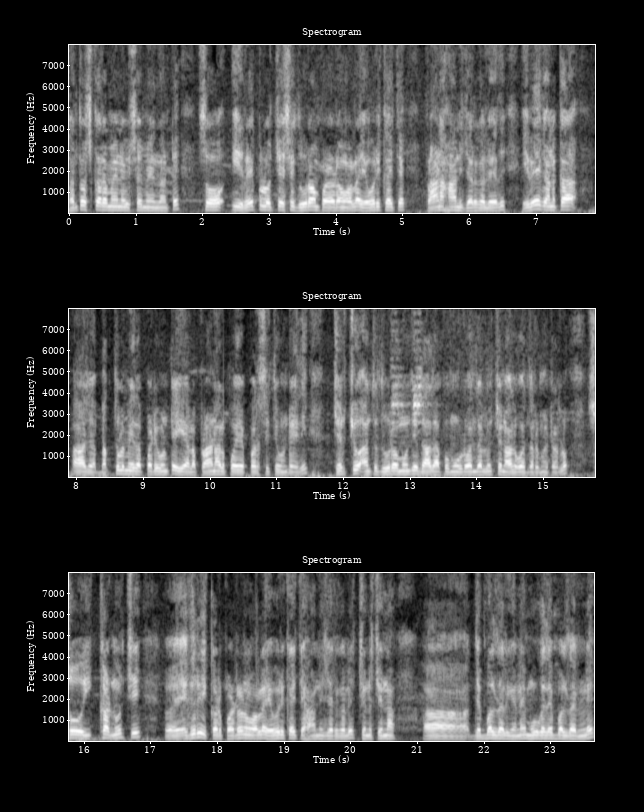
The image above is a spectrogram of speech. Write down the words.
సంతోషకరమైన విషయం ఏంటంటే సో ఈ రేకులు వచ్చేసి దూరం పడడం వల్ల ఎవరికైతే ప్రాణహాని జరగలేదు ఇవే గనక భక్తుల మీద పడి ఉంటే ఇవాళ ప్రాణాలు పోయే పరిస్థితి ఉండేది. చర్చు అంత దూరం ఉంది దాదాపు మూడు వందల నుంచి నాలుగు వందల మీటర్లు. సో ఇక్కడ నుంచి ఎగిరి ఇక్కడ పడడం వల్ల ఎవరికైతే హాని జరగలేదు చిన్న చిన్న దెబ్బలు తగిలినాయి మూగ దెబ్బలు తగిలినాయి.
